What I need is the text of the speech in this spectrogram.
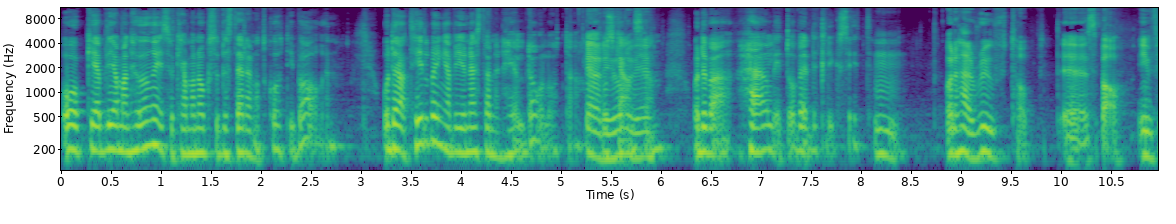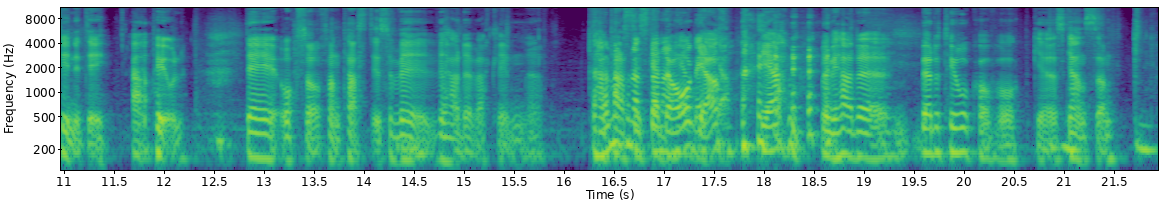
Och eh, blir man hungrig så kan man också beställa något gott i baren. Och där tillbringar vi ju nästan en hel dag Lotta. Ja, det gjorde vi. Och det var härligt och väldigt lyxigt. Mm. Och det här rooftop eh, spa, infinity ja. pool. Det är också fantastiskt. Så vi, vi hade verkligen eh, det hade fantastiska dagar. ja, men vi hade både Torekov och eh, Skansen. Mm.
